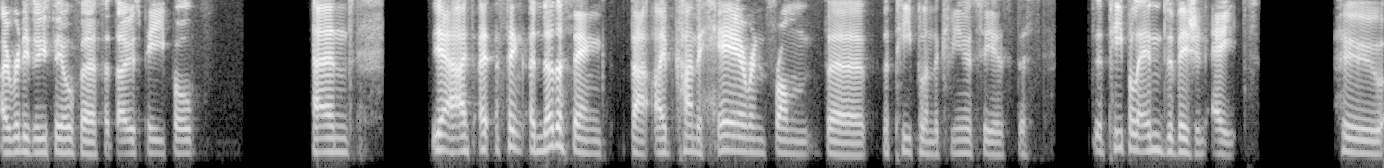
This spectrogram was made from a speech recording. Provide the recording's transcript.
I really do feel for for those people. And yeah, I, I think another thing that I'm kind of hearing from the the people in the community is this: the people in Division Eight who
